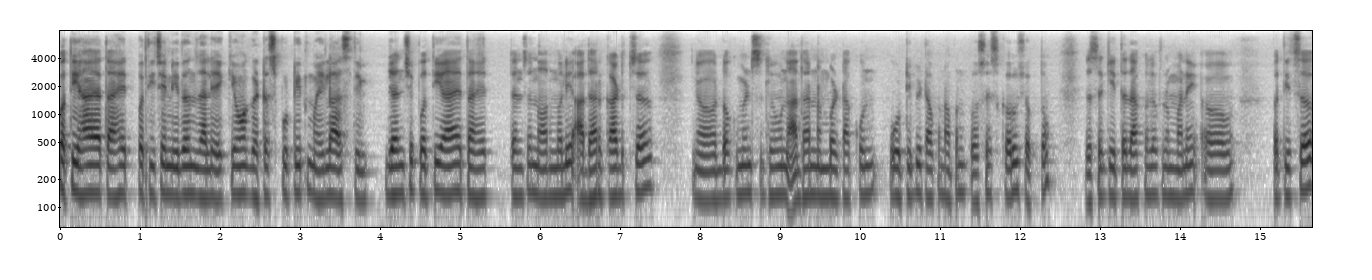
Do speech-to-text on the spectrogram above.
पती हयात आहेत पतीचे निधन झाले किंवा घटस्फोटित महिला असतील. ज्यांचे पती हयात आहेत त्यांचं नॉर्मली आधार कार्डचं डॉक्युमेंट्स घेऊन आधार नंबर टाकून ओ टी पी टाकून आपण प्रोसेस करू शकतो. जसं की इथं दाखवल्याप्रमाणे पतीचं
